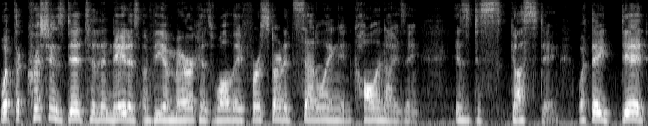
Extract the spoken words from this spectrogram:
What the Christians did to the natives of the Americas while they first started settling and colonizing is disgusting. What they did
